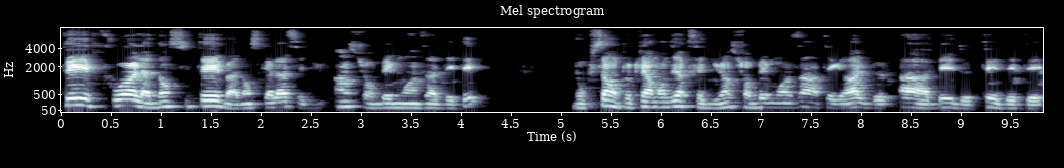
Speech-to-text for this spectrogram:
t fois la densité, bah dans ce cas-là c'est du 1 sur b moins a dt. Donc ça on peut clairement dire que c'est du 1 sur b moins 1 intégrale de a à b de t dt.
